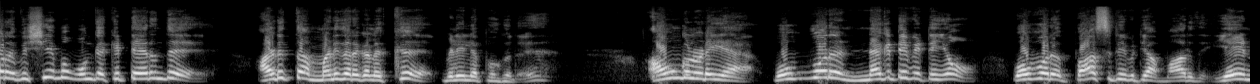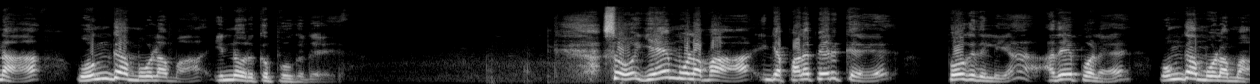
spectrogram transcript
ஒரு விஷயமும் உங்க கிட்ட இருந்து அடுத்த மனிதர்களுக்கு வெளியில போகுது. அவங்களுடைய ஒவ்வொரு நெகட்டிவிட்டியும் ஒவ்வொரு பாசிட்டிவிட்டியா மாறுது. ஏன்னா உங்க மூலமா இன்னொருக்கு போகுது. ஸோ ஏன் மூலமா இங்க பல பேருக்கு போகுது இல்லையா? அதே போல உங்க மூலமா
